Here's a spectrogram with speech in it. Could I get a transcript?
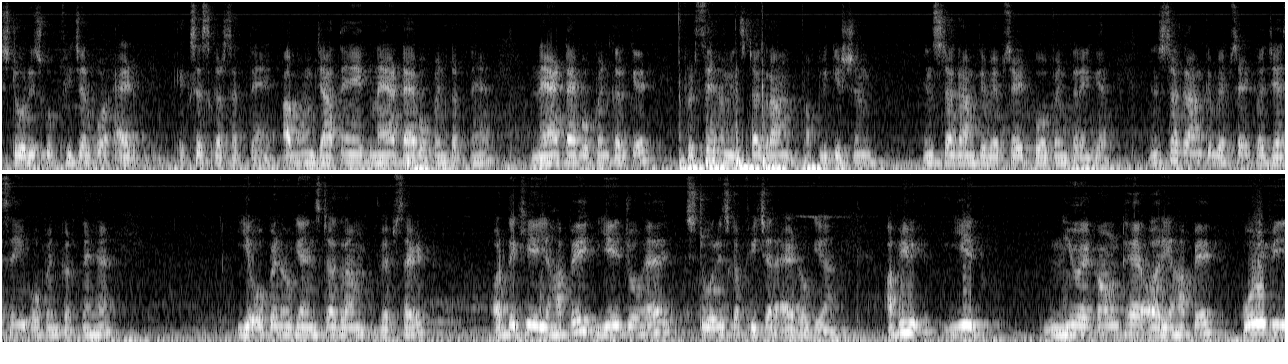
स्टोरीज को फीचर को ऐड एक्सेस कर सकते हैं। अब हम जाते हैं, एक नया टैब ओपन करते हैं। नया टैब ओपन करके फिर से हम इंस्टाग्राम अप्लीकेशन इंस्टाग्राम के वेबसाइट को ओपन करेंगे। इंस्टाग्राम के वेबसाइट पर जैसे ही ओपन करते हैं, ये ओपन हो गया इंस्टाग्राम वेबसाइट और देखिए यहाँ पे ये जो है स्टोरीज का फीचर ऐड हो गया। अभी ये न्यू अकाउंट है और यहाँ पे कोई भी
